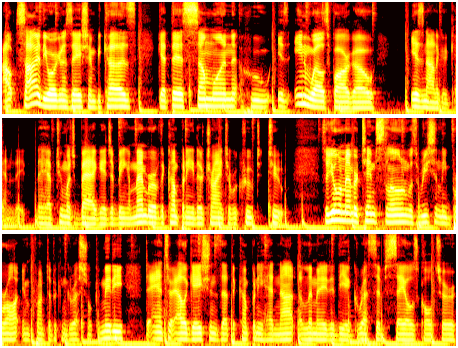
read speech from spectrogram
outside the organization because, get this, someone who is in Wells Fargo is not a good candidate. They have too much baggage of being a member of the company they're trying to recruit to. So you'll remember Tim Sloan was recently brought in front of a congressional committee to answer allegations that the company had not eliminated the aggressive sales culture.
